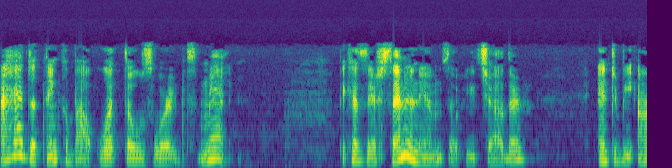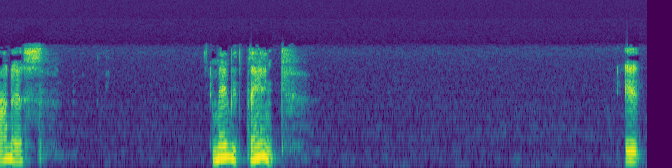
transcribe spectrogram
I had to think about what those words meant because they're synonyms of each other. And to be honest, it made me think. It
